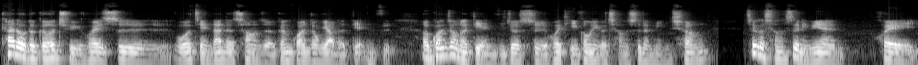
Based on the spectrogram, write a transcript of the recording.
开头的歌曲会是我简单的唱着跟观众要的点子，而观众的点子就是会提供一个城市的名称，这个城市里面会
